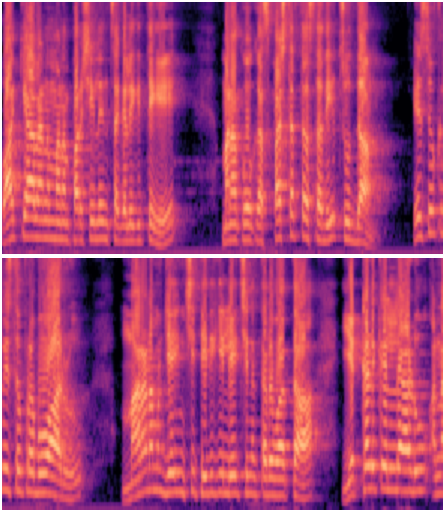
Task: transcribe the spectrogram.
వాక్యాలను మనం పరిశీలించగలిగితే మనకు ఒక స్పష్టత వస్తుంది చూద్దాం. యేసుక్రీస్తు ప్రభువారు మరణం జయించి తిరిగి లేచిన తర్వాత ఎక్కడికి వెళ్ళాడు అన్న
